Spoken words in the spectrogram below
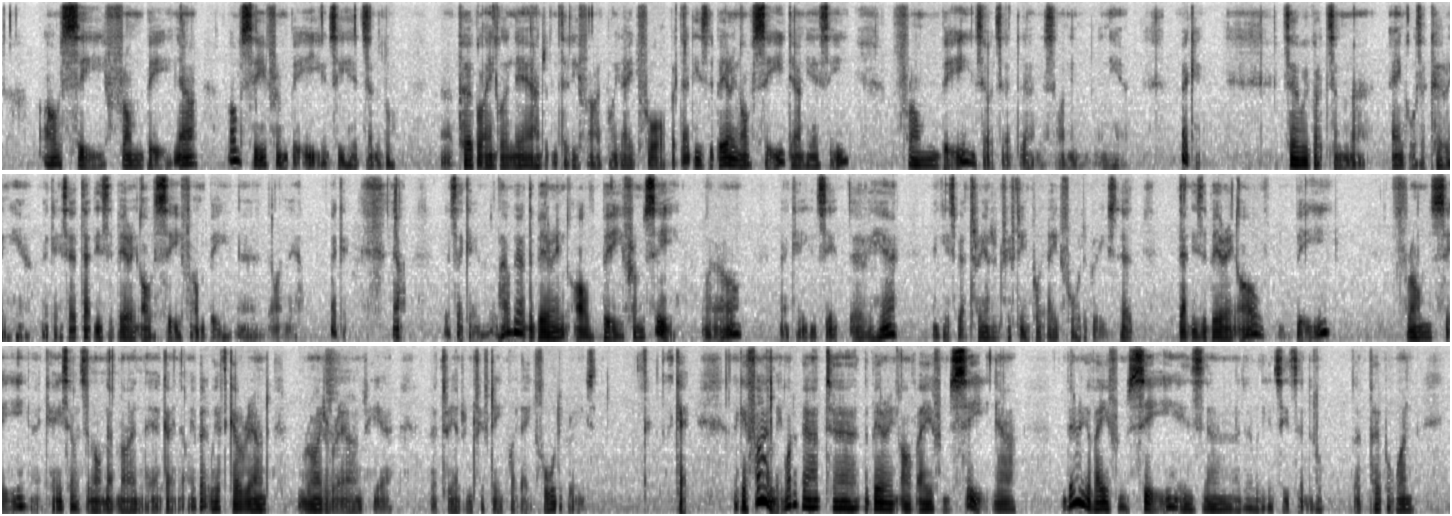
of C from B? Now, of C from B, you can see here it's a little uh, purple angle in there, 135.84. But that is the bearing of C, down here, C, from B. So it's at uh, this one in, in, here. Okay, so we've got some uh, angles occurring here. Okay, so that is the bearing of C from B, uh, the one there. Okay, now it's okay. How about the bearing of B from C? Well, okay, you can see it over here. Okay, it's about 315.84 degrees. That that is the bearing of B from C. Okay, so it's along that line there, going that way. But we have to go around, right around here, about 315.84 degrees. Okay, okay. Finally, what about uh, the bearing of A from C? Now, bearing of A from C is uh, I don't know whether you can see it's that little that purple one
